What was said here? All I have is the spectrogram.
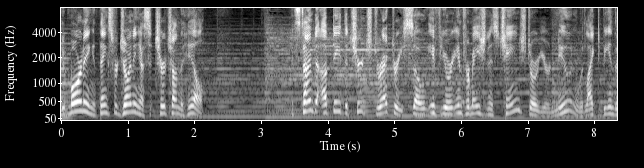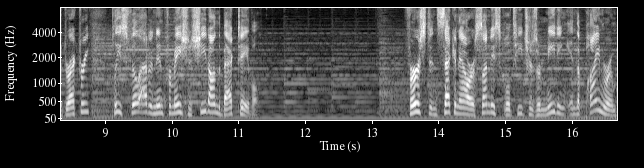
Good morning, and thanks for joining us at Church on the Hill. It's time to update the church directory, so if your information has changed or you're new and would like to be in the directory, please fill out an information sheet on the back table. First and second hour Sunday school teachers are meeting in the Pine Room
